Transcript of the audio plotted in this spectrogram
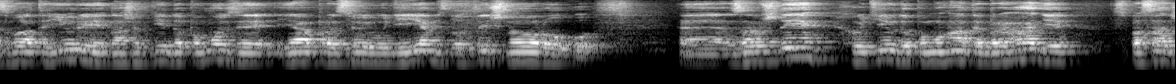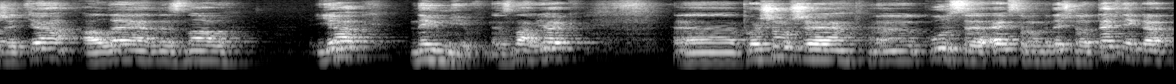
звати Юрій. На швидкій допомозі я працюю водієм з 2000 року. Е, Завжди хотів допомагати бригаді, спасати життя, але не знав як, не вмів, не знав як. Е, Пройшовши е, курси екстреного медичного техніка,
